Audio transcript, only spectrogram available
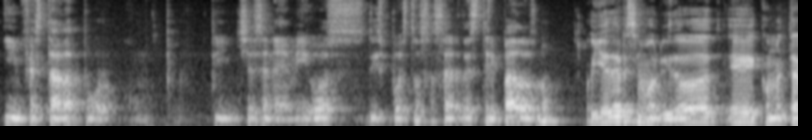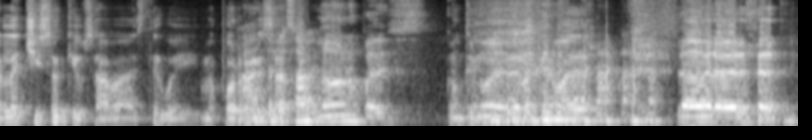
infestada por, pinches enemigos dispuestos a ser destripados, ¿no? Oye, Eder, se me olvidó eh, comentar el hechizo que usaba este güey. ¿Me puedo Ah, ¿te regresar? lo sabes? No, no puedes. Continúa ver. Continúa, Eder. No, a ver, a ver, espérate.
